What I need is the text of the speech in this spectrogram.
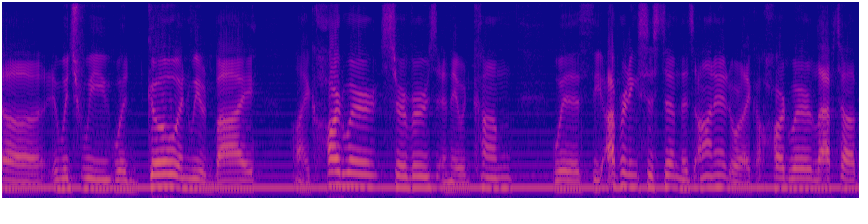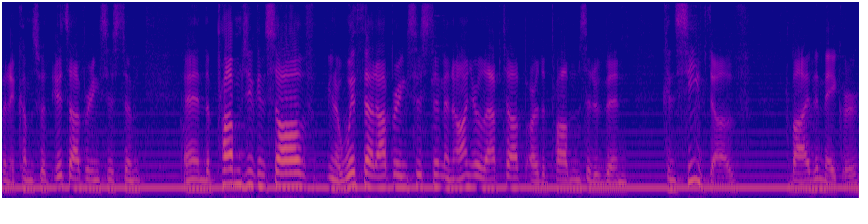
uh, in which we would go and we would buy like hardware servers and they would come with the operating system that's on it or like a hardware laptop and it comes with its operating system. And the problems you can solve you know, with that operating system and on your laptop are the problems that have been conceived of by the maker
